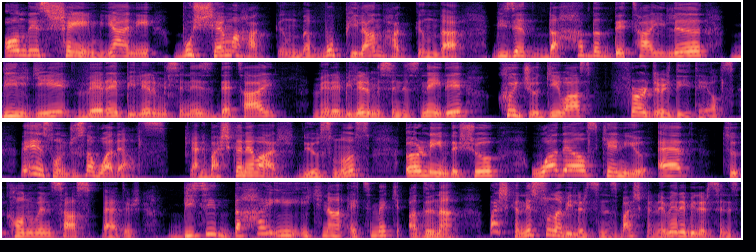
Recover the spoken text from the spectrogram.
on this shame? Yani bu şema hakkında, bu plan hakkında bize daha da detaylı bilgi verebilir misiniz? Detay verebilir misiniz? Neydi? Could you give us further details? Ve en sonuncusu da what else? Yani başka ne var diyorsunuz. Örneğimde şu. What else can you add to convince us better? Bizi daha iyi ikna etmek adına Başka ne sunabilirsiniz? Başka ne verebilirsiniz?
